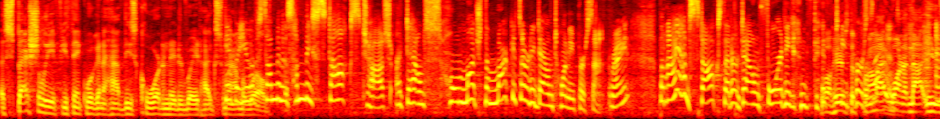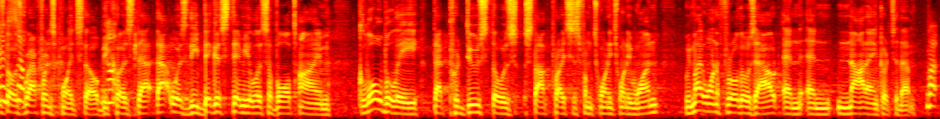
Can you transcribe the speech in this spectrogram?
especially if you think we're going to have these coordinated rate hikes yeah, around the world. Yeah, but you have some of the, some of these stocks, Josh, are down so much. The market's already down 20%, right? But I have stocks that are down 40 and 50%. Well, here's the problem. You might want to not use and those so, reference points, though, because no. that, that was the biggest stimulus of all time globally that produced those stock prices from 2021 we might want to throw those out and, and not anchor to them. But,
